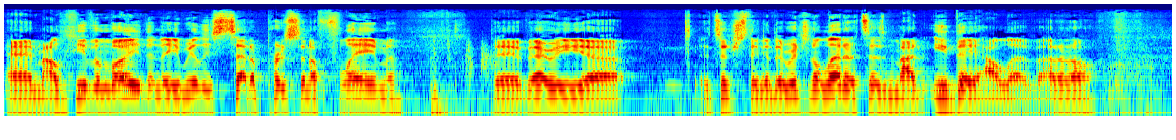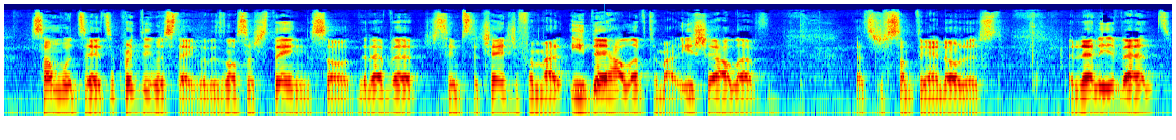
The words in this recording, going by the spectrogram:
And Malhiva Moed, and they really set a person aflame. They're very. Uh, it's interesting. In the original letter, it says Mar'ide Halev. I don't know. Some would say it's a printing mistake, but there's no such thing. So the Rebbe seems to change it from Mar'ide Halev to Mar'ishe Halev. That's just something I noticed. But In any event,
